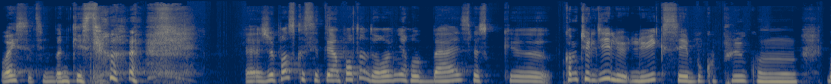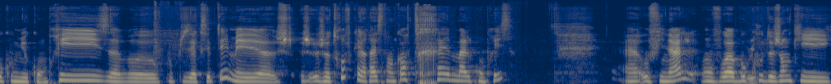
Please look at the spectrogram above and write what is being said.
Oui, c'est une bonne question. Euh, je pense que c'était important de revenir aux bases parce que, comme tu le dis, l'UX est beaucoup, plus beaucoup mieux comprise, euh, beaucoup plus acceptée, mais euh, je trouve qu'elle reste encore très mal comprise. Euh, au final, on voit beaucoup de gens qui,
